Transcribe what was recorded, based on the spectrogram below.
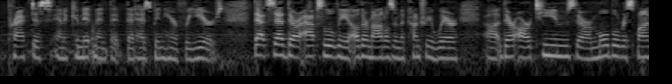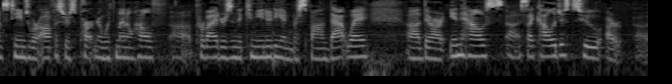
practice and a commitment that, that has been here for years. That said, there are absolutely other models in the country where uh, there are teams, there are mobile response teams where officers partner with mental health uh, providers in the community and respond that way. Uh, there are in-house uh, psychologists who are uh,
